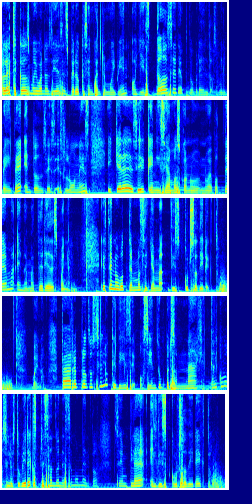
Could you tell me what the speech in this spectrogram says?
Hola chicos, muy buenos días, espero que se encuentren muy bien. Hoy es 12 de octubre del 2020, entonces es lunes y quiere decir que iniciamos con un nuevo tema en la materia de español. Este nuevo tema se llama discurso directo. Bueno, para reproducir lo que dice o siente un personaje, tal como si lo estuviera expresando en ese momento, se emplea el discurso directo.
